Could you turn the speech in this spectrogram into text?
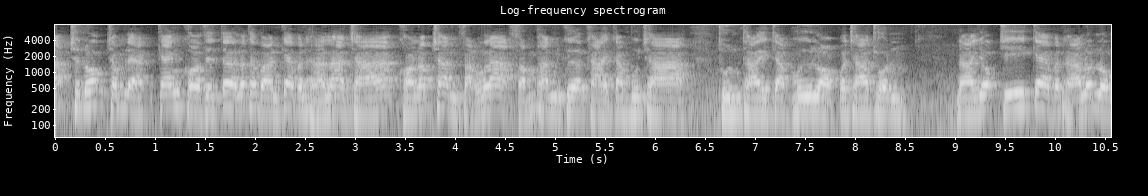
ลักชนกชำแหลกแก๊งคอร์เซนเตอร์ รัฐบาลแก้ปัญหาล่าช้า คอร์รัปชันฝังลากสัมพันธ์เครือข่ายกัมพูชา ทุนไทยจับมือหลอกประชาชน นายกชี้แก้ปัญหาลดลง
